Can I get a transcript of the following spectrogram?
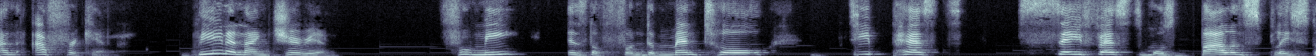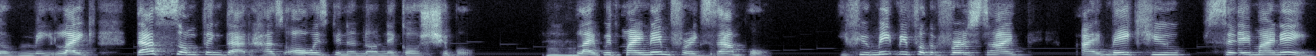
an african being a nigerian for me is the fundamental deepest safest most balanced place of me like that's something that has always been a non-negotiable mm-hmm. like with my name for example if you meet me for the first time I make you say my name,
